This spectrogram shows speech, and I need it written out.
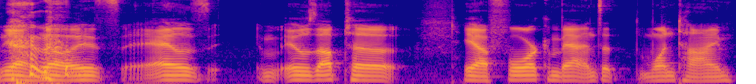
yeah, no, it's it was it was up to yeah four combatants at one time,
